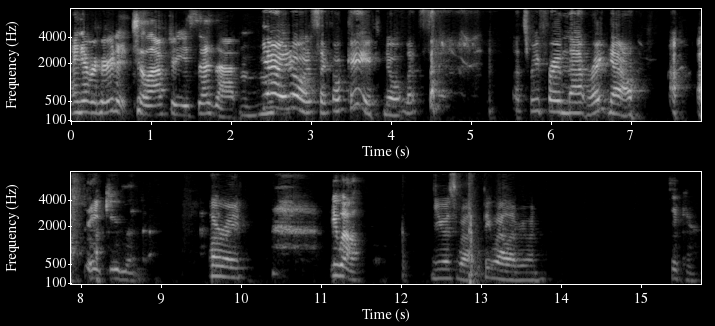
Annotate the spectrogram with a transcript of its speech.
I never heard it till after you said that. Mm-hmm. Yeah, I know. It's like, okay, no, let's let's reframe that right now. Thank you, Lynda. All right. Be well. You as well. Be well, everyone. Take care.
